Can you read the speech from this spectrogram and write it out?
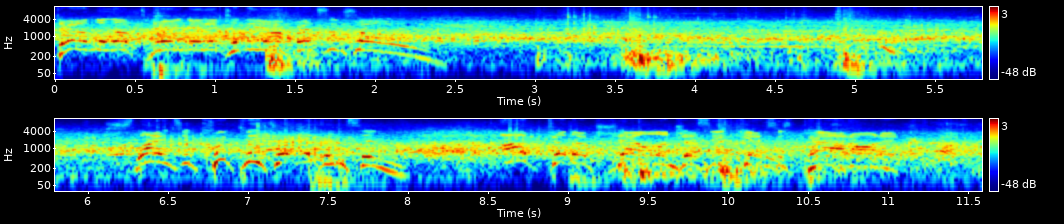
Down the left wing and into the offensive zone. Slides it quickly to Edmondson. Up to the challenge as he gets his pad on it.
